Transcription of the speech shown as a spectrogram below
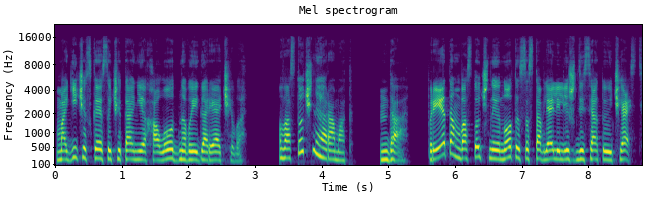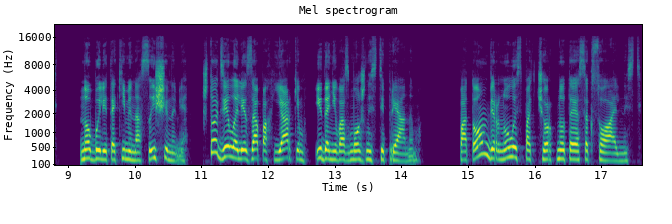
магическое сочетание холодного и горячего. Восточный аромат? Да. При этом восточные ноты составляли лишь десятую часть, но были такими насыщенными, что делали запах ярким и до невозможности пряным. Потом вернулась подчеркнутая сексуальность,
